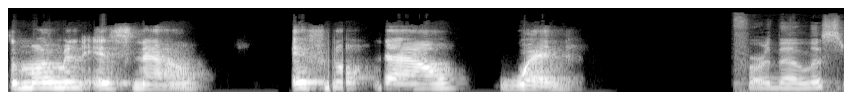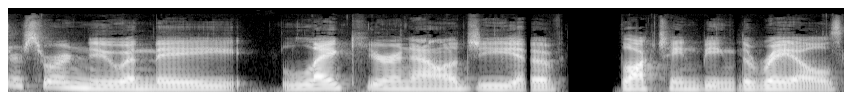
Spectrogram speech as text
The moment is now. If not now, when? For the listeners who are new and they like your analogy of blockchain being the rails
